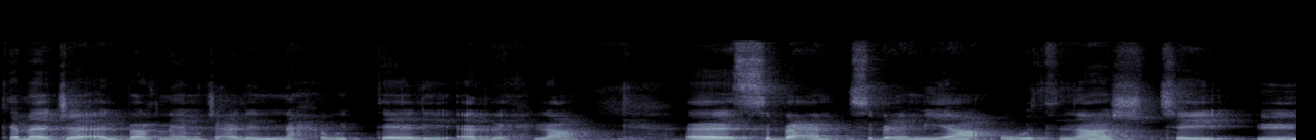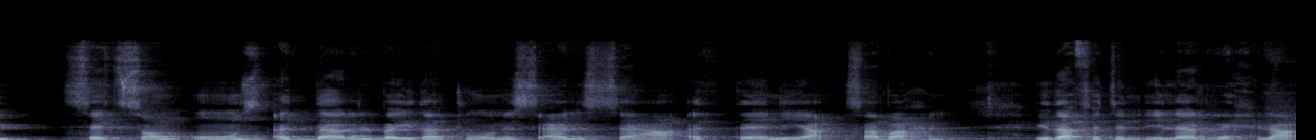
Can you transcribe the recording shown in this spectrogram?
كما جاء البرنامج على النحو التالي الرحلة آه 712 TU 711 الدار البيضاء تونس على الساعة الثانية صباحا. إضافة إلى الرحلة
